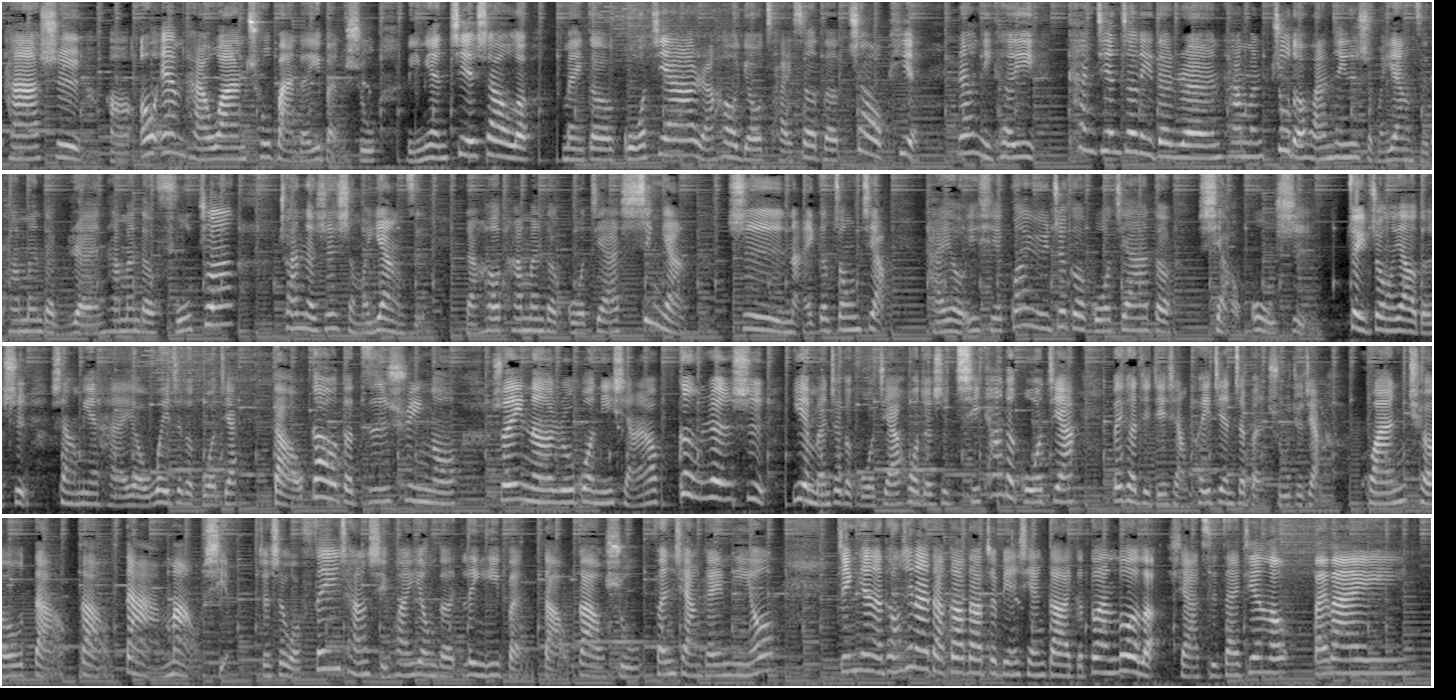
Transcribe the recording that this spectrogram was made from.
它是呃 OM 台湾出版的一本书，里面介绍了每个国家，然后有彩色的照片，让你可以看见这里的人，他们住的环境是什么样子，他们的人，他们的服装穿的是什么样子，然后他们的国家信仰是哪一个宗教，还有一些关于这个国家的小故事。最重要的是，上面还有为这个国家祷告的资讯哦。所以呢，如果你想要更认识也门这个国家，或者是其他的国家，贝壳姐姐想推荐这本书，就叫《环球祷告大冒险》，这是我非常喜欢用的另一本祷告书，分享给你哦。今天的同心来祷告到这边先告一个段落了，下次再见喽，拜拜。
